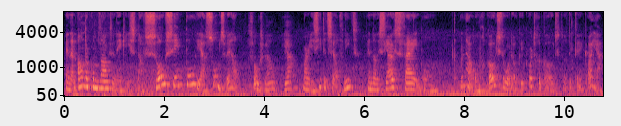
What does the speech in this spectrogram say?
En een ander komt langs en denk je, is het nou zo simpel? Ja, soms wel. Soms wel, ja. Maar je ziet het zelf niet. En dan is het juist fijn om, nou, om gecoacht te worden ook. Ik word gecoacht. Dat ik denk, oh ja.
